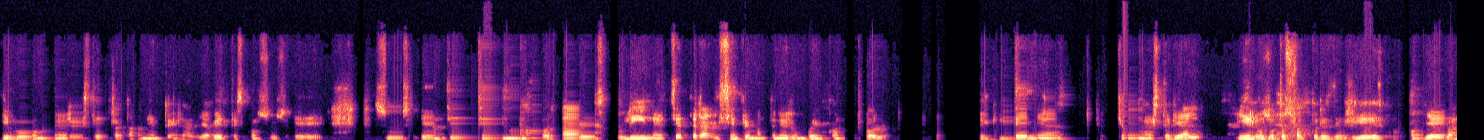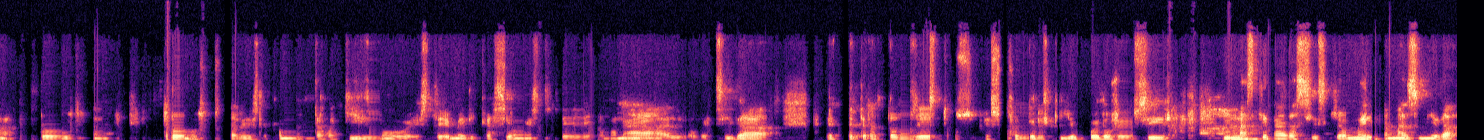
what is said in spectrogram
Este tratamiento en la diabetes con sus, eh, sus insulina, etcétera, y siempre mantener un buen control glicemia, arterial y los otros factores de riesgo conllevan a que produzcan trombos, tales como tabaquismo, este, medicación este, hormonal, obesidad, etcétera. Todos estos son factores que yo puedo reducir y más que nada si es que aumenta más mi edad.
